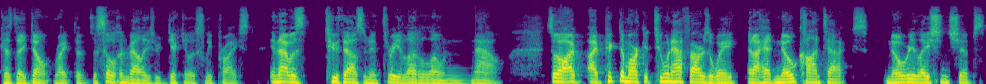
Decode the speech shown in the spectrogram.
because they don't, right? The, the Silicon Valley is ridiculously priced. And that was 2003, let alone now. So I, I picked a market two and a half hours away that I had no contacts, no relationships.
